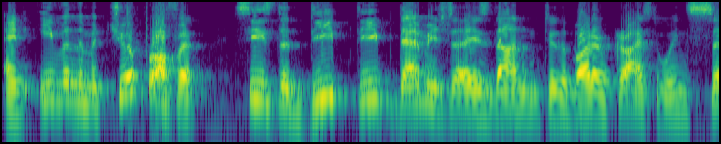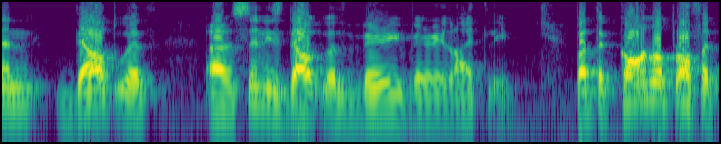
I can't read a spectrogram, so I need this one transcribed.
and even the mature prophet sees the deep, deep damage that is done to the body of Christ when sin dealt with, uh, sin is dealt with very, very lightly. But the carnal prophet,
